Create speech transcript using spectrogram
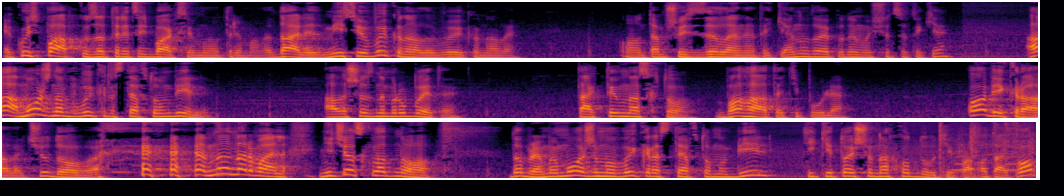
Якусь папку за 30 баксів ми отримали. Далі, місію виконали, виконали. О, там щось зелене таке. Ну, давай подивимось, що це таке. А, можна викрасти автомобіль. Але що з ним робити? Так, ти в нас хто? Багата тіпуля. Обікрали, чудово. ну, нормально, нічого складного. Добре, ми можемо викрасти автомобіль, тільки той, що на ходу. Типа, отак, оп.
